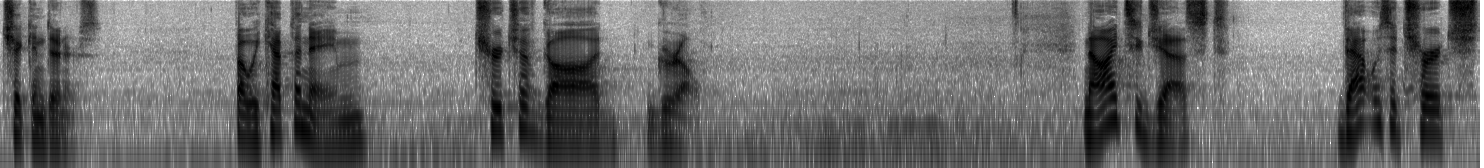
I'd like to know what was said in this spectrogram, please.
chicken dinners. But we kept the name Church of God Grill. Now, I'd suggest that was a church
